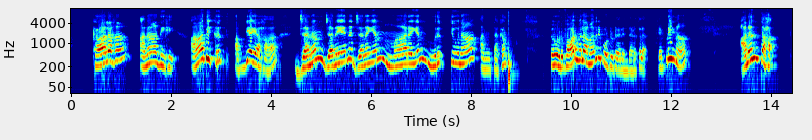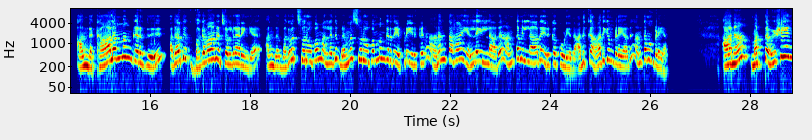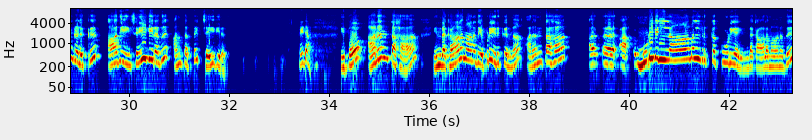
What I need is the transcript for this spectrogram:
காலகா அனாதிகி ஆதிகிருத் அவ்வயா ஜனம் ஜனேன ஜனயன் மாரையன் மிருத்யுனா அந்தகம். ஒரு ஃபார்முலா மாதிரி போட்டுட்டாரு இந்த இடத்துல. எப்படின்னா அனந்தகா அந்த காலம்ங்கிறது அதாவது பகவான சொல்றாரு இங்க அந்த பகவத் ஸ்வரூபம் அல்லது பிரம்மஸ்வரூபம்ங்கிறது எப்படி இருக்குன்னா அனந்தகா எல்லை இல்லாத அந்தம் இல்லாத இருக்கக்கூடியது. அதுக்கு ஆதியும் கிடையாது அந்தமும் கிடையாது. ஆனா மத்த விஷயங்களுக்கு ஆதியை செய்கிறது அந்தத்தை செய்கிறது. ரைட்டா? இப்போ அனந்தகா இந்த காலமானது எப்படி இருக்குன்னா அனந்தகா முடிவில்லாமல் இருக்கக்கூடிய இந்த காலமானது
